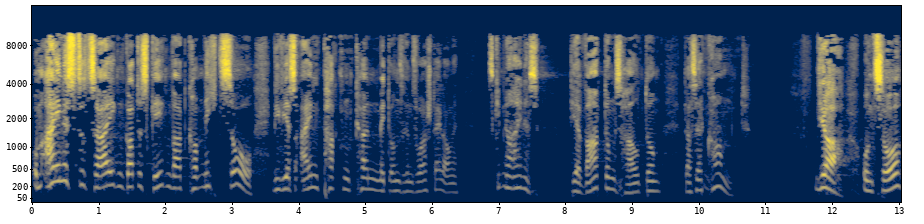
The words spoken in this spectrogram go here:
Um eines zu zeigen, Gottes Gegenwart kommt nicht so, wie wir es einpacken können mit unseren Vorstellungen. Es gibt nur eines, die Erwartungshaltung, dass er kommt. Ja, und so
